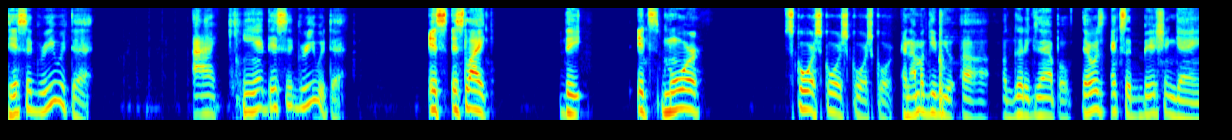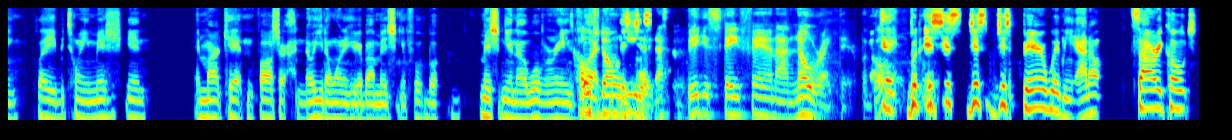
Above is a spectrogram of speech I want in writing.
disagree with that. I can't disagree with that. It's it's like the it's more score, score, score, score. And I'm gonna give you uh, a good example. There was an exhibition game played between Michigan and Marquette and Foster. I know you don't want to hear about Michigan football, Michigan uh, Wolverines. Coach but don't either. just- That's the biggest state fan I know right there. But go okay, ahead. but it's just just just bear with me. I don't. Sorry, coach.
